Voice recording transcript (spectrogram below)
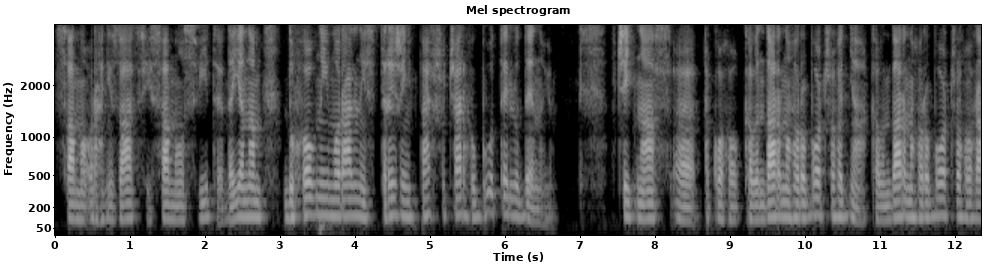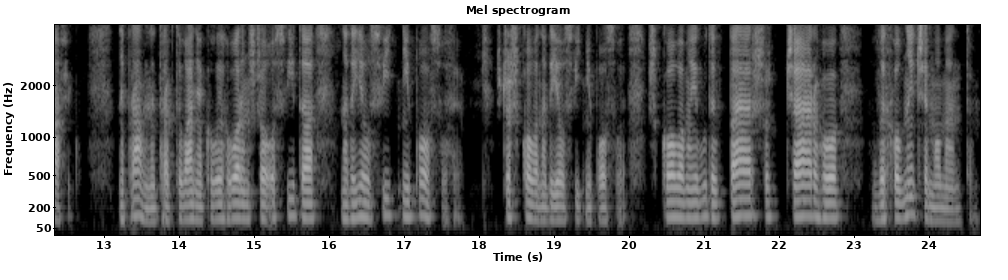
самоорганізації, самоосвіти, дає нам духовний і моральний стрижень в першу чергу бути людиною. Вчить нас е, такого календарного робочого дня, календарного робочого графіку. Неправильне трактування, коли говоримо, що освіта надає освітні послуги, що школа надає освітні послуги. Школа має бути в першу чергу виховничим моментом.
